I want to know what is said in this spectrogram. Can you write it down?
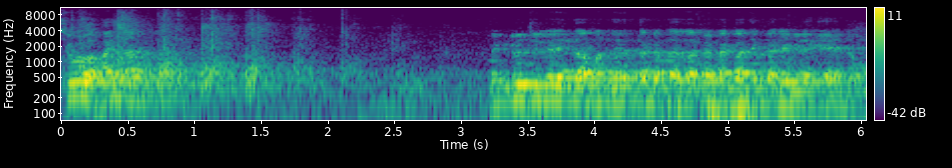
ಶಿವ, ಆಯ್ತಾ? ಬೆಂಗಳೂರು ಜಿಲ್ಲೆಯಿಂದ ಬಂದಿರತಕ್ಕಂಥ ಎಲ್ಲ ಘಟಕಾಧಿಕಾರಿಗಳಿಗೆ ನಮ್ಮ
